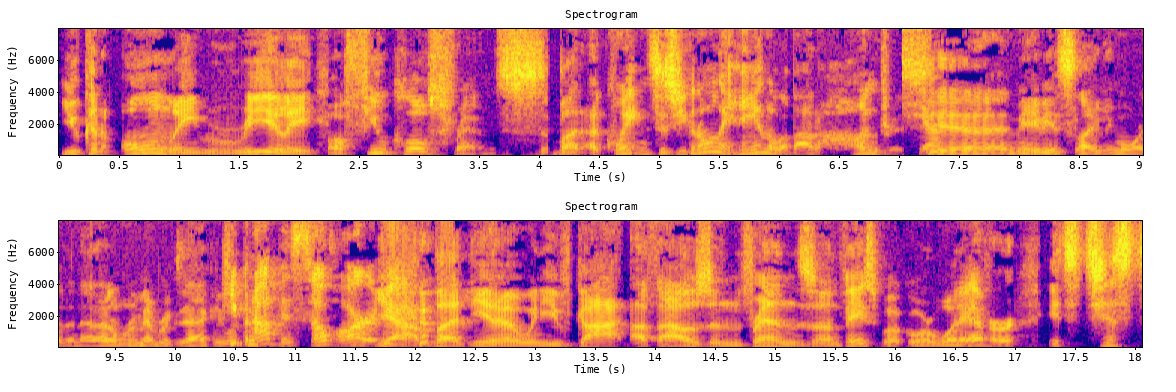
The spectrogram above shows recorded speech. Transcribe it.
you can only really a few close friends, but acquaintances you can only handle about a hundred. Yeah. maybe it's slightly more than that. I don't remember exactly. what Keeping up is so hard. yeah, but you know, when you've got a thousand friends on Facebook or whatever, it's just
